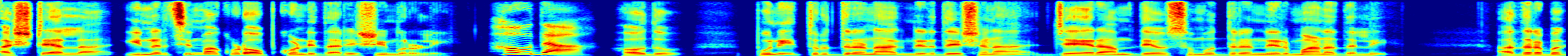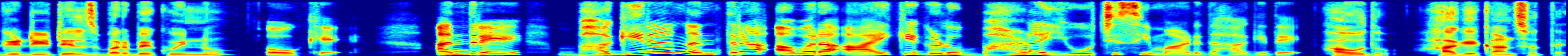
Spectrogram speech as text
ಅಷ್ಟೇ ಅಲ್ಲ ಇನ್ನರ್ ಸಿನಿಮಾ ಕೂಡ ಒಪ್ಕೊಂಡಿದ್ದಾರೆ ಶ್ರೀಮುರಳಿ. ಹೌದಾ? ಹೌದು ಪುನೀತ್ ರುದ್ರನಾಗ್ ನಿರ್ದೇಶನ ಜಯರಾಮ್ ದೇವಸಮುದ್ರ ನಿರ್ಮಾಣದಲ್ಲಿ ಅದರ ಬಗ್ಗೆ ಡೀಟೇಲ್ಸ್ ಬರಬೇಕು ಇನ್ನು. ಓಕೆ ಅಂದ್ರೆ ಭಗೀರ ನಂತರ ಅವರ ಆಯ್ಕೆಗಳು ಬಹಳ ಯೋಚಿಸಿ ಮಾಡಿದ ಹಾಗಿದೆ. ಹೌದು ಹಾಗೆ ಕಾಣಿಸುತ್ತೆ.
